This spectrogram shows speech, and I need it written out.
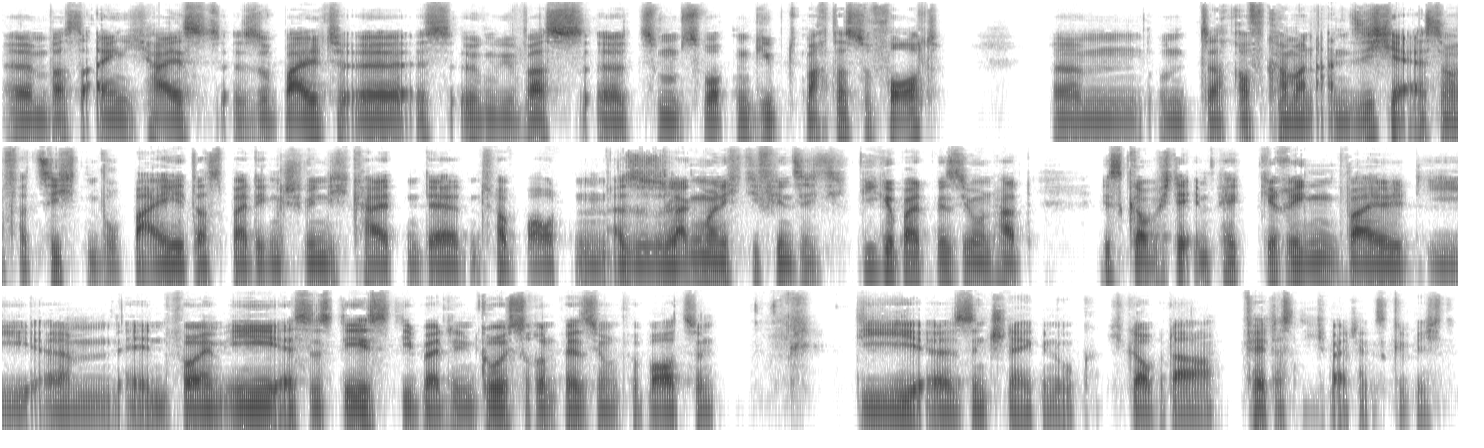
ähm, was eigentlich heißt, sobald äh, es irgendwie was äh, zum Swappen gibt, macht das sofort. Ähm, und darauf kann man an sich ja erstmal verzichten, wobei das bei den Geschwindigkeiten der verbauten, also solange man nicht die 64 Gigabyte Version hat, ist, glaube ich, der Impact gering, weil die ähm, NVMe SSDs, die bei den größeren Versionen verbaut sind, die äh, sind schnell genug. Ich glaube, da fällt das nicht weiter ins Gewicht.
